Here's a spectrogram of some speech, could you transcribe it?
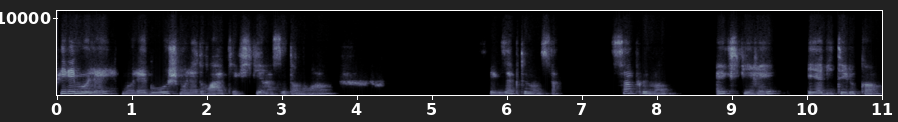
Puis les mollets, mollet gauche, mollet droite, expire à cet endroit. C'est exactement ça. Simplement expirer et habiter le corps.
